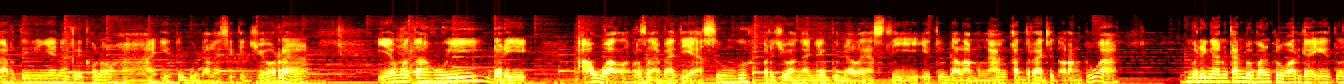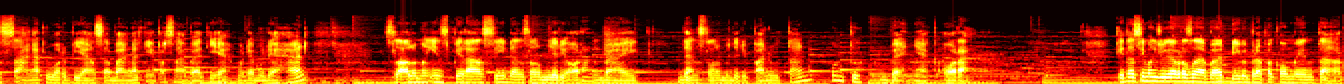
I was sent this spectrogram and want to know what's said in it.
Kartininya negeri Konoha itu Bunda Lesti Kejora. Yang mengetahui dari awal persahabat ya sungguh perjuangannya Bunda Lesti itu dalam mengangkat derajat orang tua meringankan beban keluarga itu sangat luar biasa banget ya persahabat ya. Mudah-mudahan selalu menginspirasi dan selalu menjadi orang baik dan selalu menjadi panutan untuk banyak orang kita simak juga persahabat di beberapa komentar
